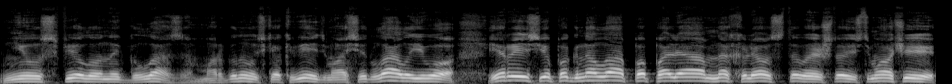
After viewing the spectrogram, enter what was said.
Не успел он и глазом моргнуть, как ведьма оседлала его и рысью погнала по полям, нахлестывая, что есть мочи.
